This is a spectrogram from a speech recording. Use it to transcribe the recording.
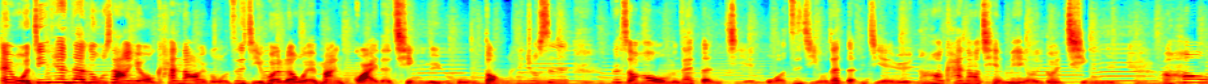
哎，我今天在路上也有看到一个我自己会认为蛮怪的情侣互动。哎，就是那时候我们在等捷，我自己我在等捷运，然后看到前面有一对情侣，然后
